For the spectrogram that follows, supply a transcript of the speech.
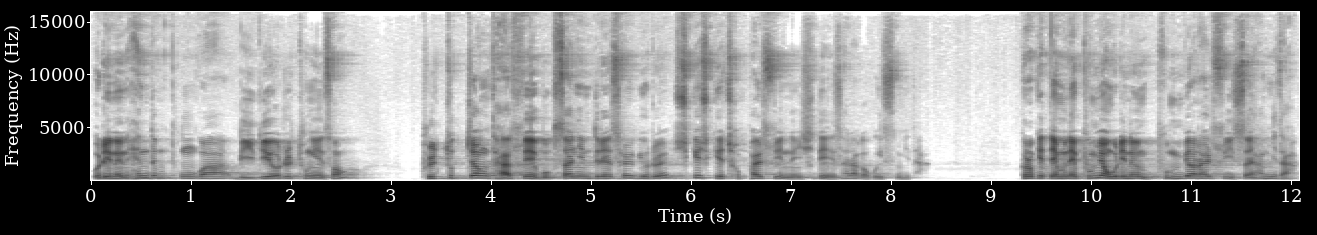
우리는 핸드폰과 미디어를 통해서 불특정 다수의 목사님들의 설교를 쉽게 쉽게 접할 수 있는 시대에 살아가고 있습니다. 그렇기 때문에 분명 우리는 분별할 수 있어야 합니다.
